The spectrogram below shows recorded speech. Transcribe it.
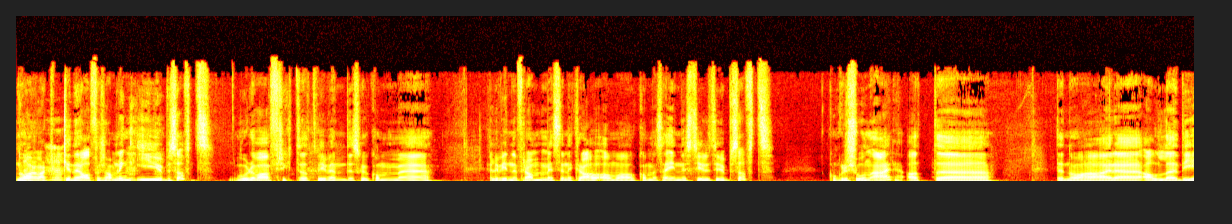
nå har det vært generalforsamling i Ubisoft, hvor det var fryktet at Vivendi skulle komme med eller vinne fram med sine krav om å komme seg inn i styret til Ubisoft. Konklusjonen er at eh, det nå har eh, alle de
